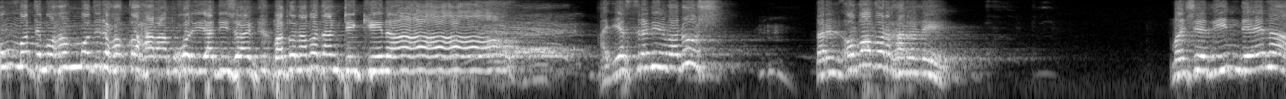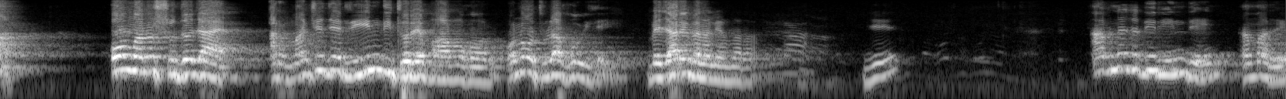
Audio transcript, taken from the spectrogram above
উম্মতে মোহাম্মদের হক হারাম করিয়া দিছেন। মাতন আবাদান ঠিক কিনা? আজ শ্রেণির মানুষ, তার অভাবের কারণে মানুষের ঋণ দেয় না। ও মানুষ শুধু যায়, আর মানুষের যে ঋণ দিত রে বাপ হল অন্য তুলা কই যাই বেজারে বেনালি আপনারা জি? আপনি যদি ঋণ দেন আমারে,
